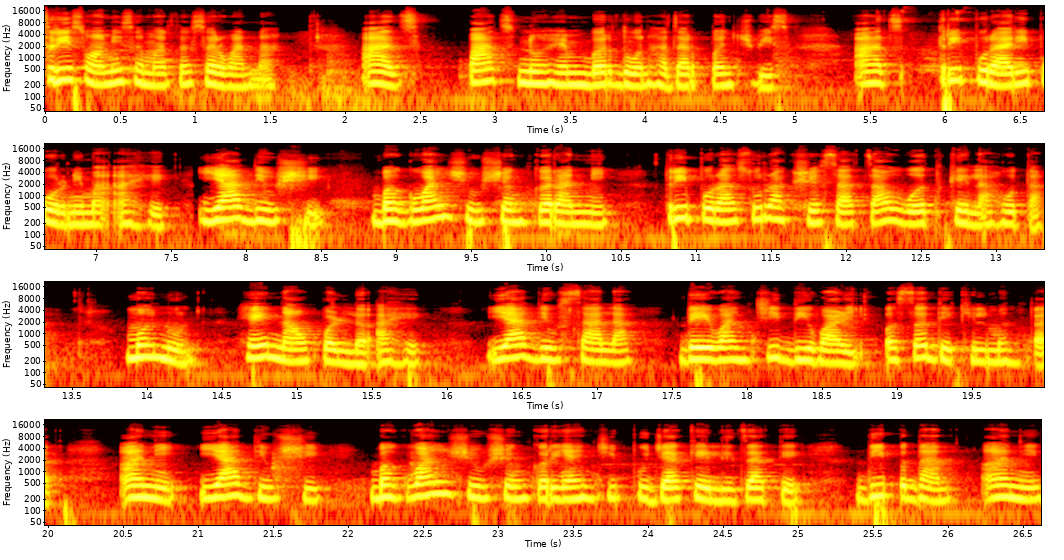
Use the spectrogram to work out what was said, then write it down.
श्री स्वामी समर्थ सर्वांना. आज पाच नोव्हेंबर दोन हजार पंचवीस आज त्रिपुरारी पौर्णिमा आहे. या दिवशी भगवान शिवशंकरांनी त्रिपुरासूर राक्षसाचा वध केला होता. म्हणून हे नाव पडलं आहे. या दिवसाला देवांची दिवाळी असं देखील म्हणतात आणि या दिवशी भगवान शिवशंकर यांची पूजा केली जाते. दीपदान आणि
